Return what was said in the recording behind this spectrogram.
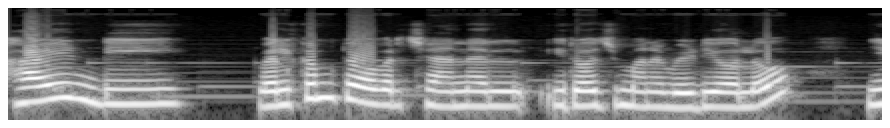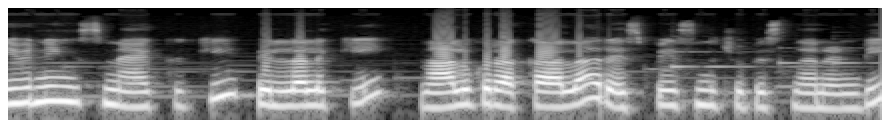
హాయ్ అండి. Welcome to our channel. ఈరోజు మన వీడియోలో ఈవినింగ్ స్నాక్కి పిల్లలకి నాలుగు రకాల రెసిపీస్ని చూపిస్తున్నానండి.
